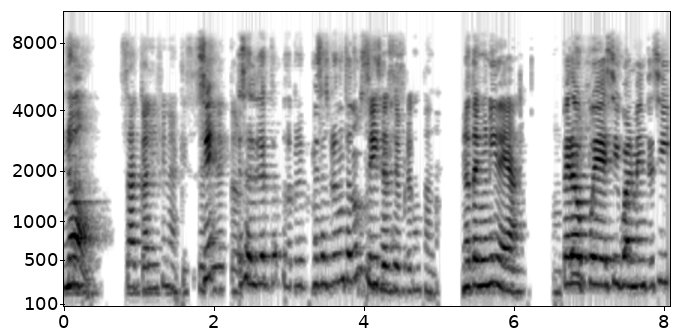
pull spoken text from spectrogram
No. Zach Galifianakis es el director. ¿Es el director? ¿Me estás preguntando? Sí, te estoy preguntando. No tengo ni idea. Pero pues igualmente sí,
